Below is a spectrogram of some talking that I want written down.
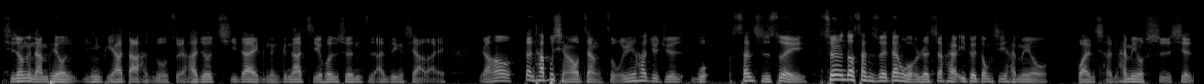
其中一个男朋友已经比他大很多岁，他就期待能跟他结婚生子，安定下来。然后，但他不想要这样做，因为他就觉得我三十岁，虽然到三十岁，但我人生还有一堆东西还没有完成，还没有实现。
